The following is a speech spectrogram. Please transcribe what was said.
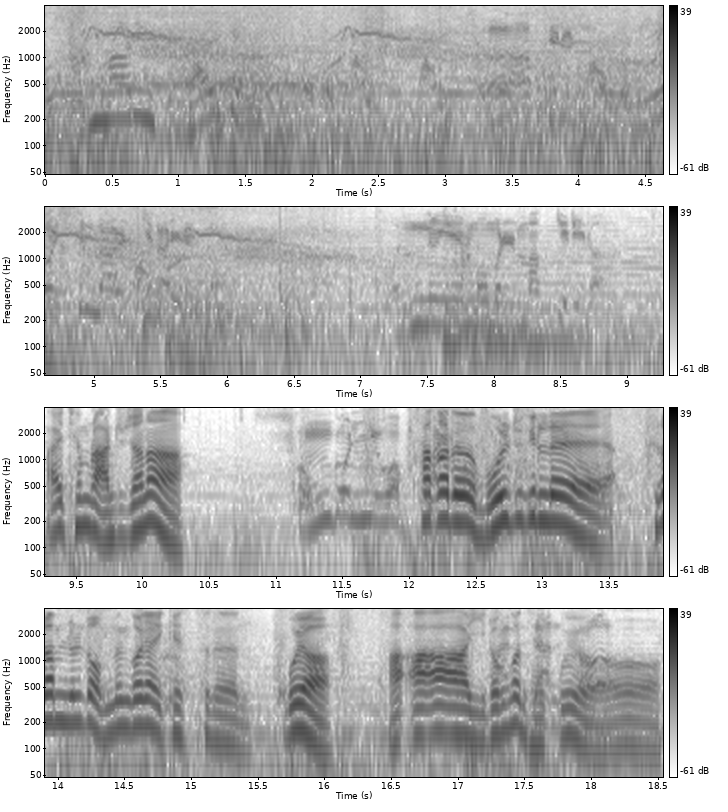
무슨 말인지 알겠 몸을 맡기리라. 아이템을 안 주잖아. 사가르 뭘 주길래 드랍률도 없는 거냐 이 캐스트는? 뭐야? 아아아 이런 건 됐고요.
